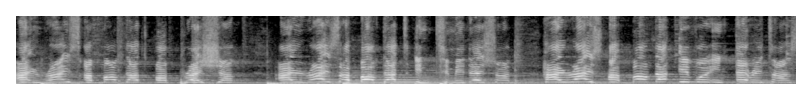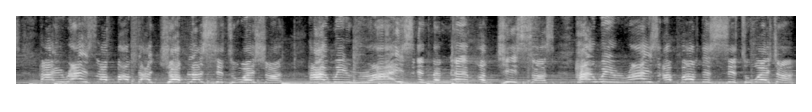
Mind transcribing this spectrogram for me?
I rise above that oppression. I rise above that intimidation. I rise above that evil inheritance. I rise above that jobless situation. I will rise in the name of Jesus. I will rise above the situation.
